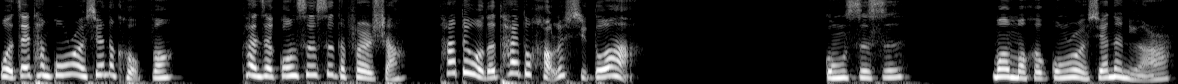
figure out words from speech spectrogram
我在探龚若轩的口风，看在龚思思的份上，他对我的态度好了许多啊。”龚思思，默默和龚若轩的女儿。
